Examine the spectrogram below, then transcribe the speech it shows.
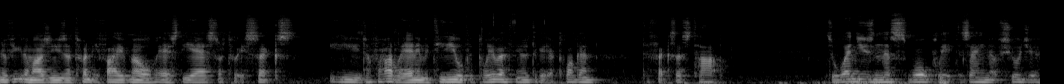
you know if you can imagine using a 25mm SDS or 26 you'd have hardly any material to play with you know to get your plug in to fix this tap so when using this wall plate design I've showed you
